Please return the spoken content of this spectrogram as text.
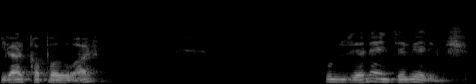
birer kapağı var. Bunun üzerine entegre edilmiş.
